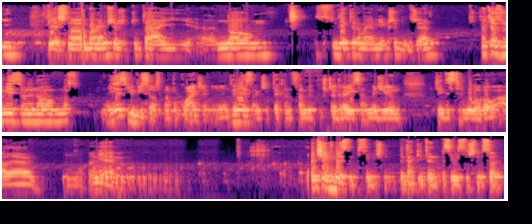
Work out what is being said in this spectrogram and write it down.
I wiesz, no obawiam się, że tutaj e, no studia, które mają większy budżet, chociaż z drugiej strony no, no jest Ubisoft na pokładzie. No, to nie jest tak, że Techland sam wypuszcza grę i sam będzie ją tutaj dystrybuował, ale no nie wiem, no ogóle jestem pesymistyczny. Taki ten pesymistyczny, sorry.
